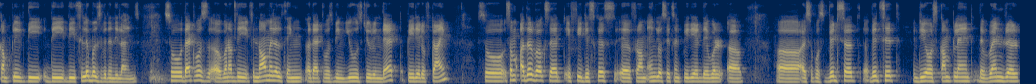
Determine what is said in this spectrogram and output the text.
complete the the the syllables within the lines. So that was uh, one of the phenomenal thing uh, that was being used during that period of time. So some other works that if we discuss uh, from Anglo-Saxon period, they were, uh, I suppose, Widsith, Widsith, Deor's Complaint, The Wanderer,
